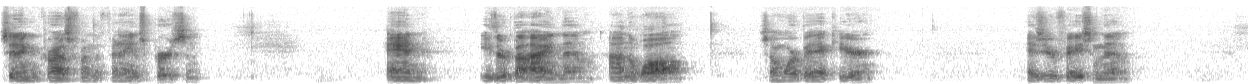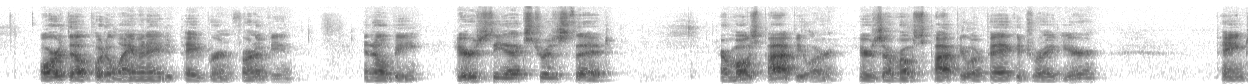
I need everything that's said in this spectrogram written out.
sitting across from the finance person and either behind them on the wall, somewhere back here, as you're facing them, or they'll put a laminated paper in front of you and it'll be, here's the extras that are most popular. Here's our most popular package right here. Paint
